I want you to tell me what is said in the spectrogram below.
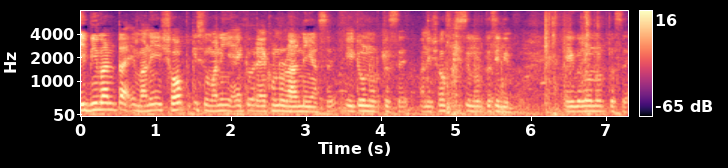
এই বিমানটা মানে সব কিছু মানে একেবারে এখনও রানিং আছে। এইটাও নড়তেছে মানে সব কিছু নড়তেছে কিন্তু। এইগুলো নড়তেছে।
